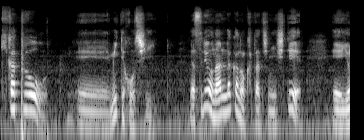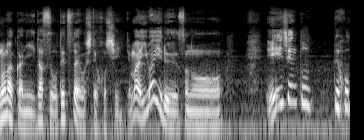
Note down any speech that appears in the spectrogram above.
う企画を、え見てほしいそれを何らかの形にしてえー世の中に出すお手伝いをしてほしいって、まあ、いわゆるそのエージェントってほ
